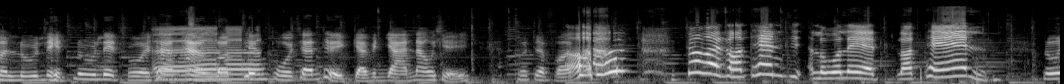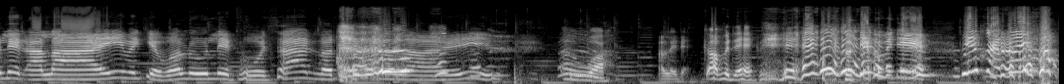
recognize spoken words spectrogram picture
มันรูเล็ตรูเล็ตโพชั่นเอออ่อะรสเทนโพชั่นเถยกลายเป็นยาเน่าเฉยว่าจะฟัดก็มันรสเทนรูเลตรสเทนรูเล็ตอะไรไม่เขียนว่ารูเล็ตโพชั่นรสเทนอะไรเออว่ะอะไรเนี่ยก็ไปแดกดิเอาไปเด็กพี่ขวัญไม่เอาไปเด็ก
